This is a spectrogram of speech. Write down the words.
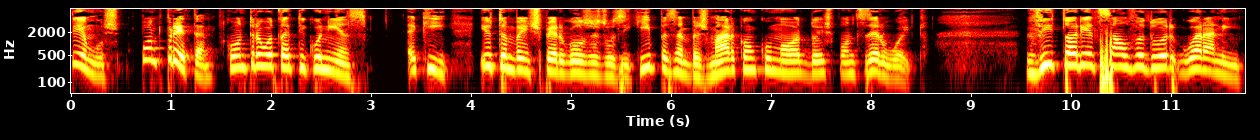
temos Ponte Preta contra o Atlético Aniense. Aqui eu também espero gols das duas equipas, ambas marcam com uma odd 2.08. Vitória de Salvador, Guarani.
